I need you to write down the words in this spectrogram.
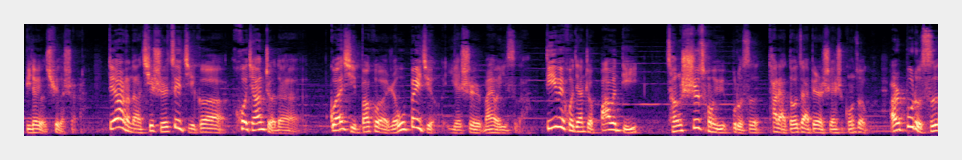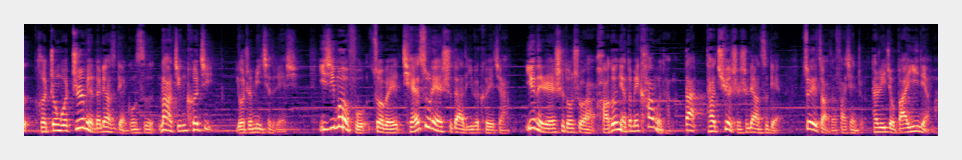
比较有趣的事儿。第二个呢，其实这几个获奖者的关系，包括人物背景也是蛮有意思的。第一位获奖者巴文迪。曾师从于布鲁斯，他俩都在贝尔实验室工作过。而布鲁斯和中国知名的量子点公司纳晶科技有着密切的联系。伊西莫夫作为前苏联时代的一位科学家，业内人士都说啊，好多年都没看过他了。但他确实是量子点最早的发现者，他是一九八一年嘛。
